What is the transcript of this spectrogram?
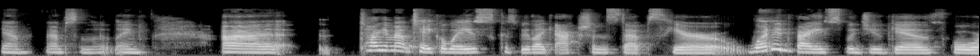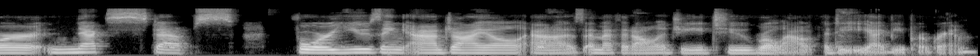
Yeah, absolutely. Uh, talking about takeaways because we like action steps here. What advice would you give for next steps for using agile as a methodology to roll out a DEIB program?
